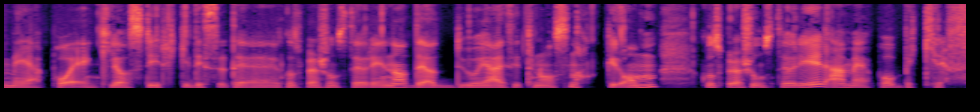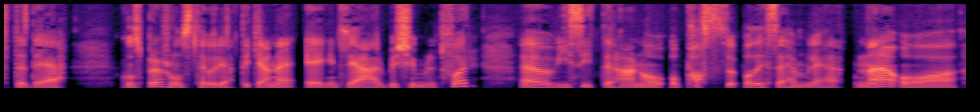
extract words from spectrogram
med på egentlig å styrke disse konspirasjonsteoriene. At det at du og jeg sitter nå og snakker om konspirasjonsteorier, er med på å bekrefte det konspirasjonsteoretikerne egentlig er bekymret for. Eh, vi sitter her nå og passer på disse hemmelighetene og,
